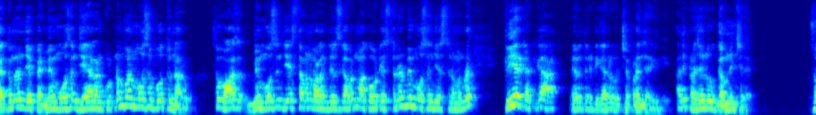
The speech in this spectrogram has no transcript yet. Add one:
గతంలో చెప్పాడు మేము మోసం చేయాలనుకుంటున్నాం వాళ్ళు మోసపోతున్నారు. సో వా మేము మోసం చేస్తామని వాళ్ళకి తెలుసు కాబట్టి మాకు ఓటేస్తున్నారు మేము మోసం చేస్తున్నామని కూడా క్లియర్ కట్గా రేవంత్ రెడ్డి గారు చెప్పడం జరిగింది. అది ప్రజలు గమనించలేదు సో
